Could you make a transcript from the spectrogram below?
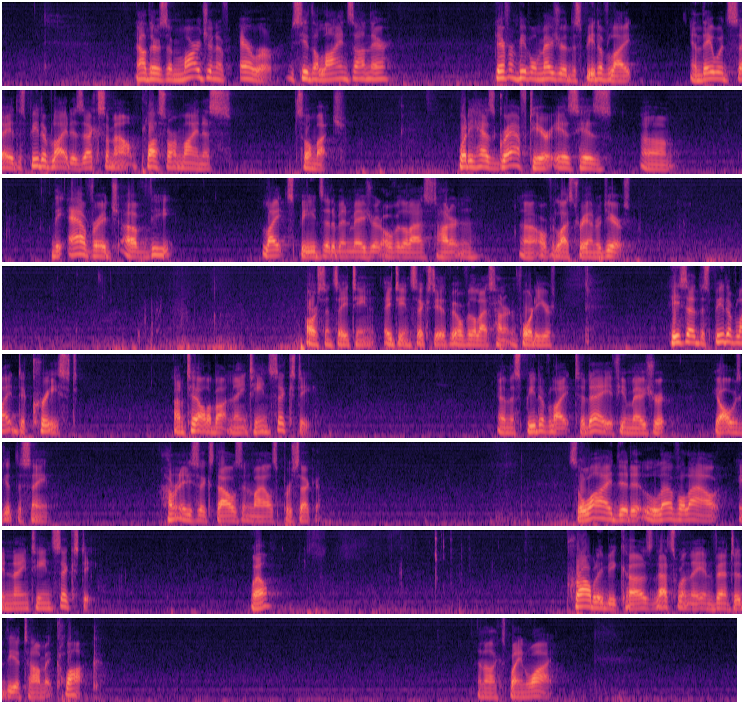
Now there's a margin of error. You see the lines on there? Different people measured the speed of light, and they would say the speed of light is x amount plus or minus so much. What he has graphed here is his um, the average of the light speeds that have been measured over the last 100 and, uh, over the last 300 years. Or since 18, 1860, over the last 140 years. He said the speed of light decreased until about 1960. And the speed of light today, if you measure it, you always get the same. 186,000 miles per second. So why did it level out in 1960? Well, Probably because that's when they invented the atomic clock. And I'll explain why.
